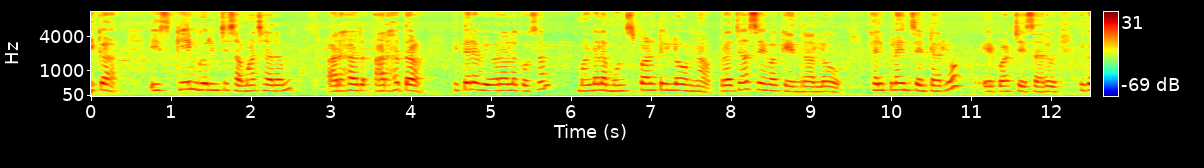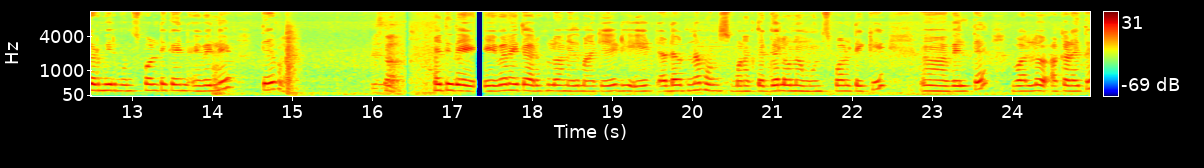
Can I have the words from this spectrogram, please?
ఇక ఈ స్కీమ్ గురించి సమాచారం అర్హ అర్హత ఇతర వివరాల కోసం మండల మున్సిపాలిటీల్లో ఉన్న ప్రజాసేవా కేంద్రాల్లో హెల్ప్ లైన్ సెంటర్లు ఏర్పాటు చేశారు. ఇక్కడ మీరు మున్సిపాలిటీకి అయినా వెళ్ళి తే- అయితే ఇది ఎవరైతే అర్హులు అనేది మనకి ఏ డి- ఏ డౌట్ ఉన్నా మున్సి మనకు దగ్గరలో ఉన్న మున్సిపాలిటీకి వెళ్తే వాళ్ళు అక్కడైతే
